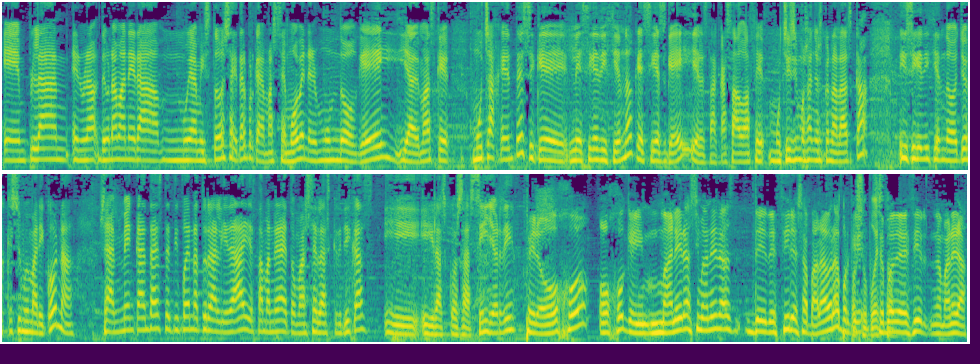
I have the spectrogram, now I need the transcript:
En plan, en una, de una manera muy amistosa y tal, porque además se mueve en el mundo gay y además que mucha gente sí que le sigue diciendo que sí es gay y él está casado hace muchísimos años con Alaska y sigue diciendo yo es que soy muy maricona. O sea, a mí me encanta este tipo de naturalidad y esta manera de tomarse las críticas y, y las cosas. ¿Sí, Jordi? Pero ojo, ojo, que hay maneras y maneras de decir esa palabra, porque Por supuesto. se puede decir de una manera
